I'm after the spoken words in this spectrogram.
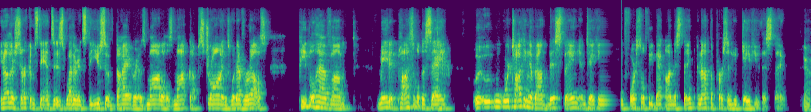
in other circumstances, whether it's the use of diagrams, models, mock ups, drawings, whatever else, people have um, made it possible to say, we're talking about this thing and taking forceful feedback on this thing and not the person who gave you this thing. Yeah.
